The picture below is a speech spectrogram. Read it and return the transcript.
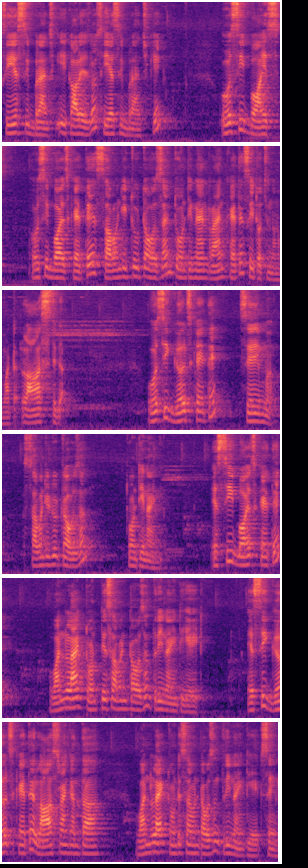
సిఎస్సి బ్రాంచ్కి ఈ కాలేజ్లో సిఎస్సి బ్రాంచ్కి ఓసీ బాయ్స్ ఓసీ బాయ్స్కి అయితే seventy two thousand twenty nine rank అయితే సీట్ వచ్చిందనమాట లాస్ట్గా ఓసీ గర్ల్స్కి అయితే same seventy two thousand twenty nine SC బాయ్స్కి అయితే one lakh twenty seven thousand three ninety eight SC గర్ల్స్కి అయితే లాస్ట్ ర్యాంక్ ఎంత? One lakh twenty seven thousand three ninety eight same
